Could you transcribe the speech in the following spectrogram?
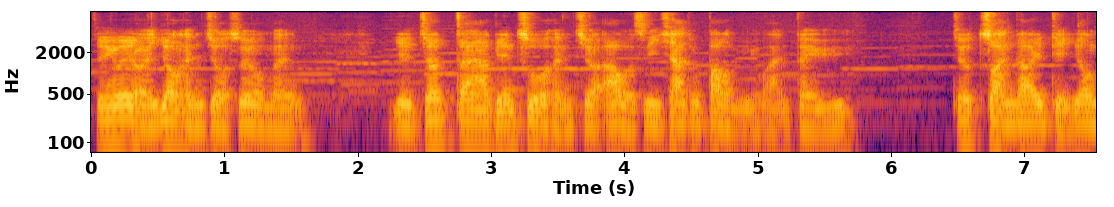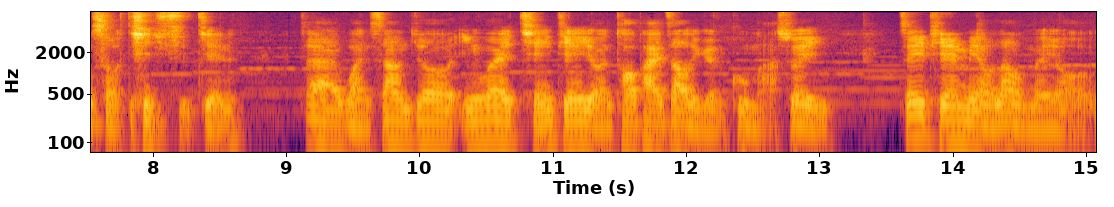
就因为有人用很久，所以我们也就在那边坐很久啊。我是一下就报名完，等于就赚到一点用手机时间。在晚上就因为前一天有人偷拍照的缘故嘛，所以这一天没有让我们有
